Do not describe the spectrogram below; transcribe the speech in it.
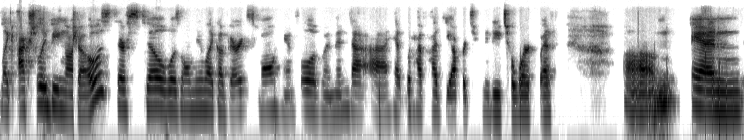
like actually being on shows, there still was only like a very small handful of women that I had, would have had the opportunity to work with. Um, and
